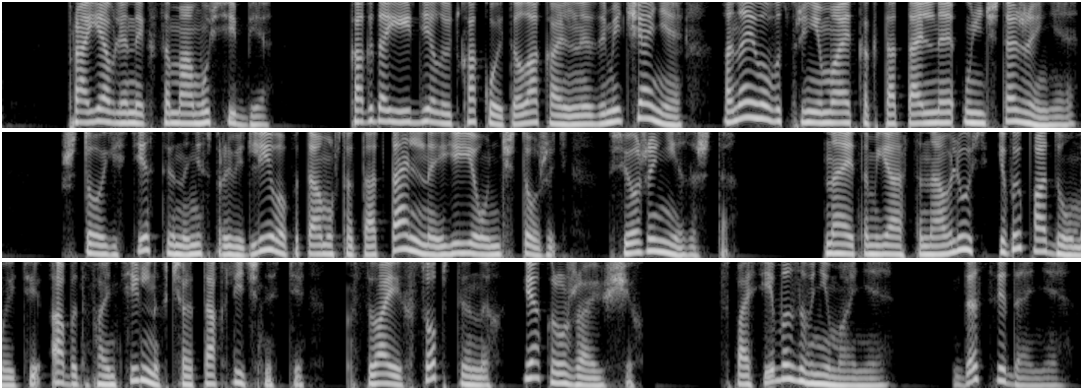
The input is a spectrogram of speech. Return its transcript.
проявленное к самому себе. Когда ей делают какое-то локальное замечание, она его воспринимает как тотальное уничтожение, что, естественно, несправедливо, потому что тотально ее уничтожить все же не за что. На этом я остановлюсь, и вы подумайте об инфантильных чертах личности, своих собственных и окружающих. Спасибо за внимание. До свидания.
